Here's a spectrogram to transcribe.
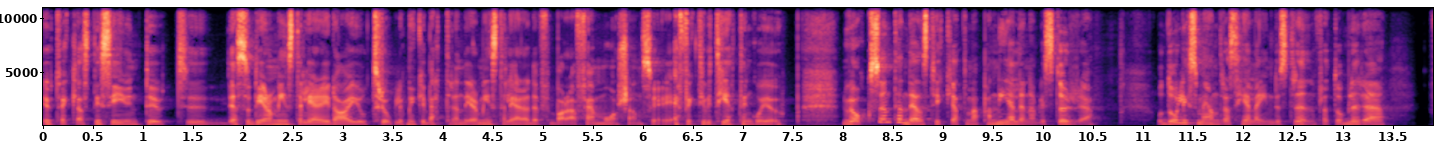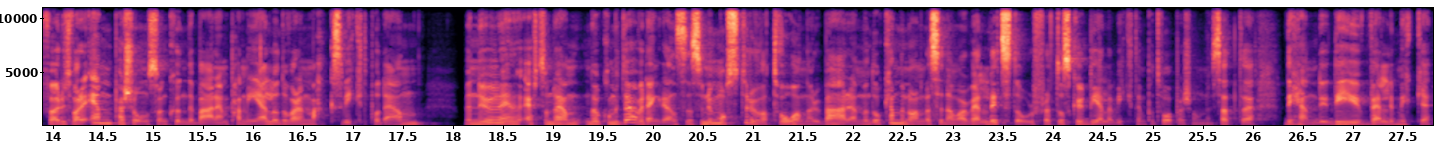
utvecklas. Det ser ju inte ut, eh, alltså det de installerar idag är ju otroligt mycket bättre än det de installerade för bara fem år sedan. Så effektiviteten går ju upp. Vi har också en tendens tycker jag att de här panelerna blir större. Och då liksom ändras hela industrin. För att då blir det, förut var det en person som kunde bära en panel och då var det en maxvikt på den. Men nu, eftersom du har kommit över den gränsen, så nu måste du vara två när du bär den. Men då kan den å andra sidan vara väldigt stor, för att då ska du dela vikten på två personer. Så att, eh, det händer det är ju väldigt mycket.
